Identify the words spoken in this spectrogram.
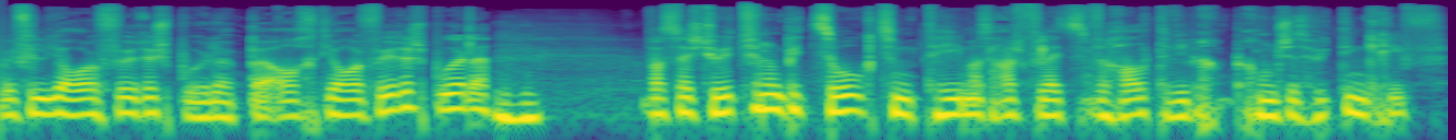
wie viele Jahre vorspulen, etwa acht Jahre vorspulen, mhm. was hast du heute für einen Bezug zum Thema selbstverletzendes Verhalten? Wie bekommst du es heute in den Griff?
